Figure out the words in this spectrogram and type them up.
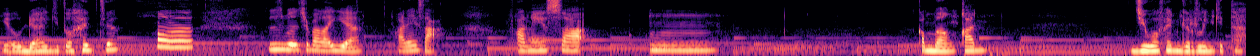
Ya udah gitu aja. Terus buat siapa lagi ya? Vanessa. Vanessa hmm, kembangkan jiwa fangirling kita.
